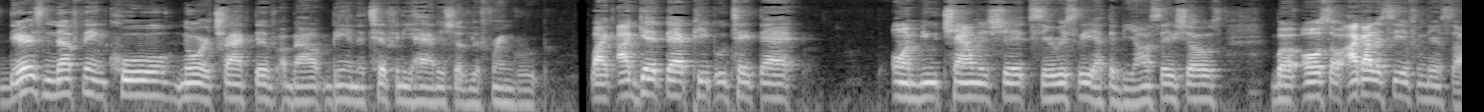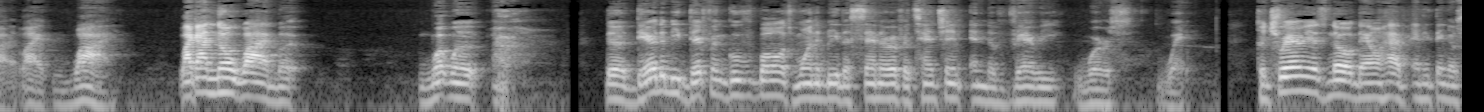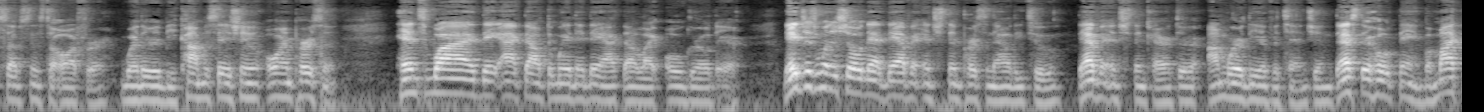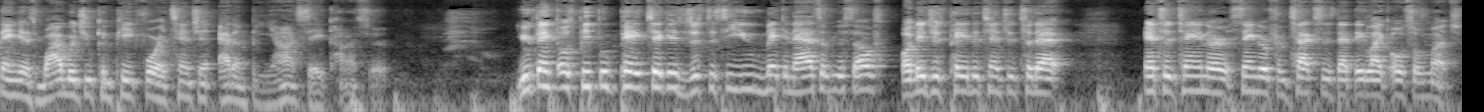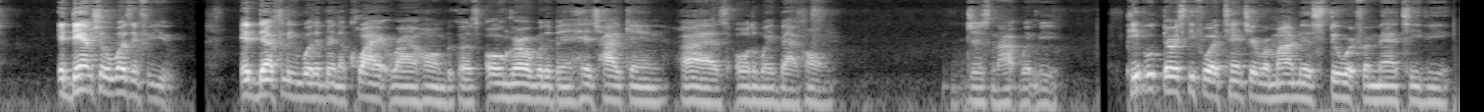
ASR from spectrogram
There's nothing cool nor attractive about being the Tiffany Haddish of your friend group. Like, I get that people take that on mute challenge shit seriously at the Beyonce shows, but also I gotta see it from their side. Like, why? Like, I know why, but what would. the dare to be different goofballs want to be the center of attention in the very worst way? Contrarians know they don't have anything of substance to offer, whether it be conversation or in person. Hence why they act out the way that they act out like old girl there. They just want to show that they have an interesting personality too. They have an interesting character. I'm worthy of attention. That's their whole thing. But my thing is, why would you compete for attention at a Beyonce concert? You think those people paid tickets just to see you make an ass of yourself? Or they just paid attention to that entertainer, singer from Texas that they like oh so much. It damn sure wasn't for you. It definitely would have been a quiet ride home because old girl would have been hitchhiking her ass all the way back home. Just not with me. People thirsty for attention remind me of Stuart from Mad TV.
